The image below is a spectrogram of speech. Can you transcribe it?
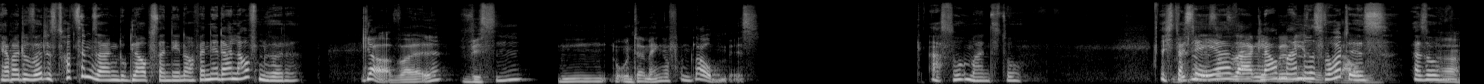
Ja, aber du würdest trotzdem sagen, du glaubst an den, auch wenn der da laufen würde. Ja, weil Wissen eine Untermenge von Glauben ist. Ach so, meinst du? Ich dachte eher, weil Glauben ein anderes Wort Glauben. ist. Also Ja,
